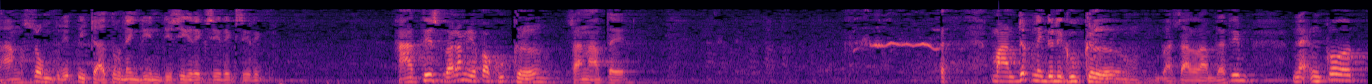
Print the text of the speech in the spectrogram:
langsung pidato ning ndi sirik-sirik sirik. Hadis barang ya kok Google sanate. Mandek ning di Google Mbah Salam. Dadi nek engko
